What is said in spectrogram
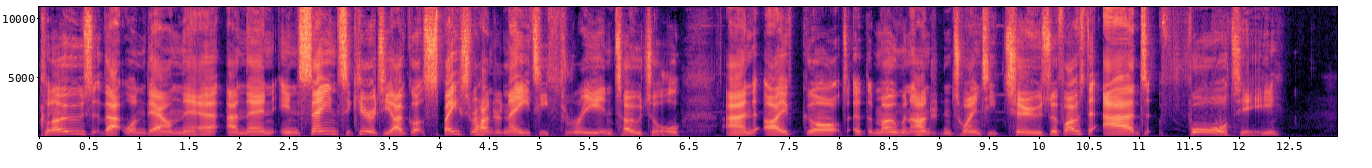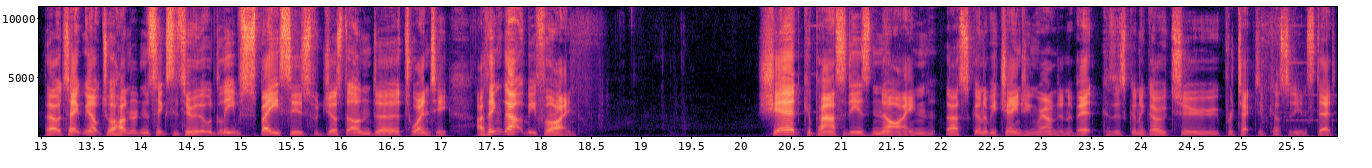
close that one down there. And then insane security. I've got space for 183 in total. And I've got, at the moment, 122. So if I was to add 40, that would take me up to 162. That would leave spaces for just under 20. I think that would be fine. Shared capacity is 9. That's going to be changing around in a bit because it's going to go to protective custody instead.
